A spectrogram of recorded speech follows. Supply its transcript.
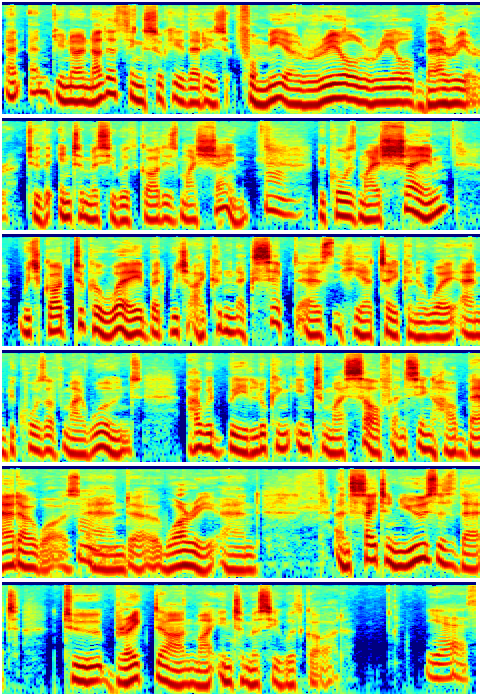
And and you know another thing Suki that is for me a real real barrier to the intimacy with God is my shame. Because my shame which God took away but which I couldn't accept as he had taken away and because of my wounds I would be looking into myself and seeing how bad I was and uh, worry and and Satan uses that to break down my intimacy with God. Yes.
